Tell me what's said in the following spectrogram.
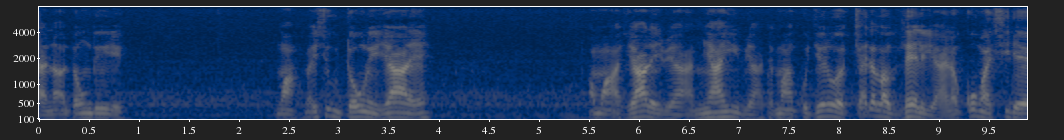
တယ်နော်အတုံးသေးကြီးမမိတ်စုတုံးတွေရတယ် အမရတယ်ဗျာအများကြီးဗျာဒီမှာကိုကျဲတော့ကြိုက်တဲ့လောက်လဲလေရတယ်နော်ကို့မှာရှိတဲ့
